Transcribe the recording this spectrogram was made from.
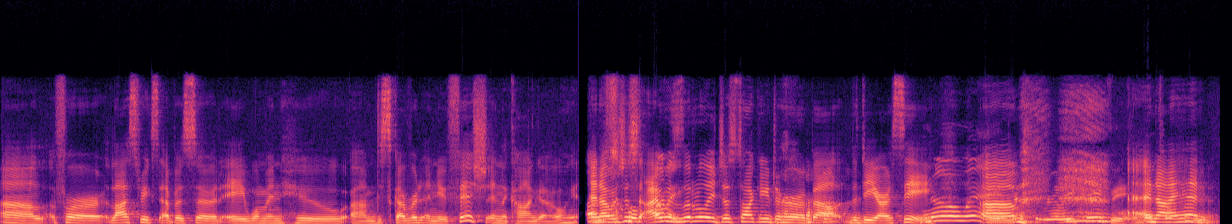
uh, for last week's episode a woman who um, discovered a new fish in the Congo, and I was so just funny. I was literally just talking to her about the DRC. No way, um, really crazy. That's and so I had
